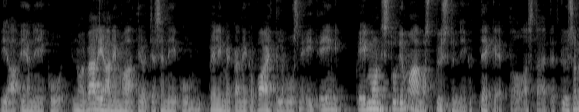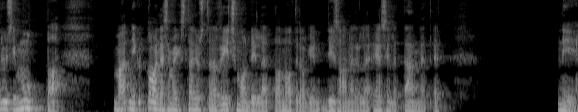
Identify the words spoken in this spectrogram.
Ja, ja niin kuin nuo välianimaatiot ja se niin kuin pelimekaniikan vaihtelevuus, niin ei, ei, ei moni studio maailmassa pysty niin kuin tekemään tuollaista. Et, et kyllä se on ysi, mutta mä niin kuin toin esimerkiksi tämän just tämän Richmondille, että on Naughty Dogin designerille esille tänne, että, että niin,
